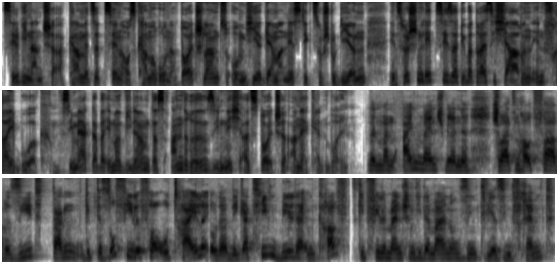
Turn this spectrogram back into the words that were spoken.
Sylvie Nancha kam mit 17 aus Kamerun nach Deutschland, um hier Germanistik zu studieren. Inzwischen lebt sie seit über 30 Jahren in Freiburg. Sie merkt aber immer wieder, dass andere sie nicht als Deutsche anerkennen wollen. Wenn man einen Mensch mit einer schwarzen Hautfarbe sieht, dann gibt es so viele Vorurteile oder negativen Bilder im Kopf. Es gibt viele Menschen, die der Meinung sind, wir sind fremd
